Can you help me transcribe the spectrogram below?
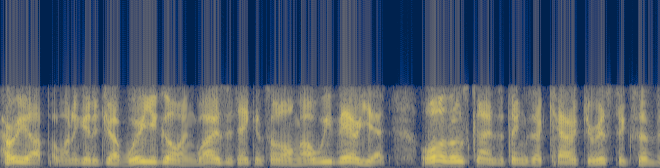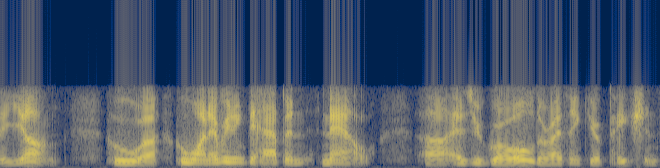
Hurry up! I want to get a job. Where are you going? Why is it taking so long? Are we there yet? All of those kinds of things are characteristics of the young, who uh, who want everything to happen now. Uh, as you grow older, I think your patience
